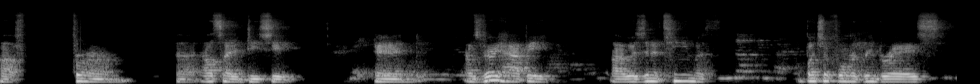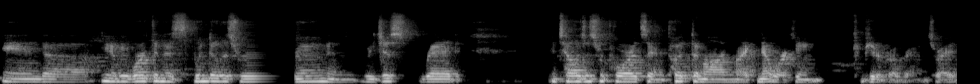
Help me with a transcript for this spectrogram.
uh, firm uh, outside of DC, and I was very happy. I was in a team with a bunch of former Green Berets, and uh, you know we worked in this windowless room, and we just read intelligence reports and put them on like networking computer programs, right?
